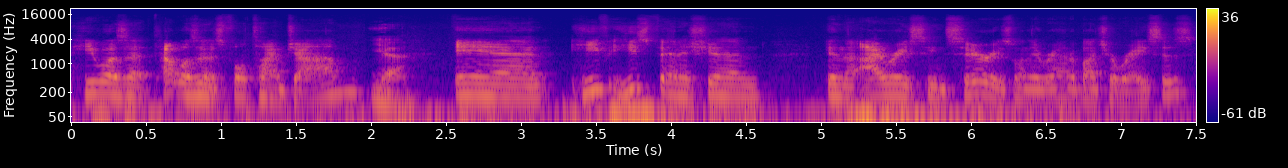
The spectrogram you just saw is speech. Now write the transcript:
He wasn't. That wasn't his full time job, Yeah. and he he's finishing in the iRacing series when they ran a bunch of races.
